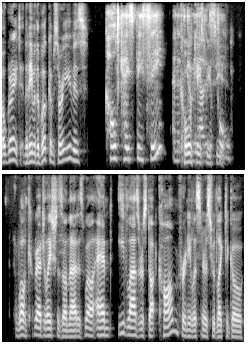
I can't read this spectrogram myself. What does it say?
oh, great. The name of the book, I'm sorry, Eve, is? Cold Case BC, and it's Cold Case BC. Well, congratulations on that as well. And evelazarus.com for any listeners who'd like to go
